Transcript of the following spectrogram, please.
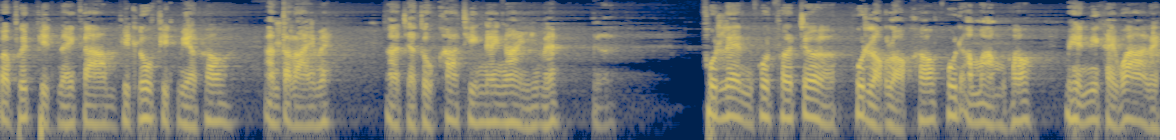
ประพฤติผิดในกามผิดรูปผิดเมียเขาอันตรายไหมอาจจะถูกฆ่าทิ้งง่ายๆใช่ไหมพูดเล่นพูดเพ้อเจ้อพูดหลอกๆเขาพูดอำๆเขาไม่เห็นมีใครว่าเลย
